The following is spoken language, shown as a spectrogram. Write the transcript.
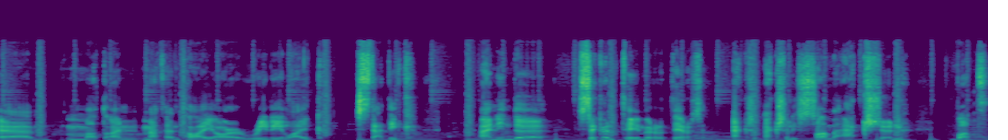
um, Matt and Matt and Tai are really like static. And in the second tamer there's actually some action, but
